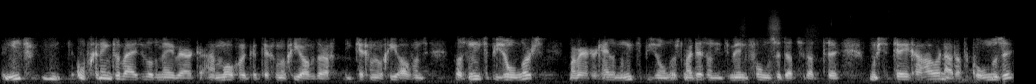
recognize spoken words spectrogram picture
niet op geen enkele wijze wilden meewerken aan mogelijke technologieoverdracht. Die technologie overigens was niets bijzonders, maar werkelijk helemaal niets bijzonders. Maar desalniettemin vonden ze dat ze dat moesten tegenhouden. Nou, dat konden ze.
